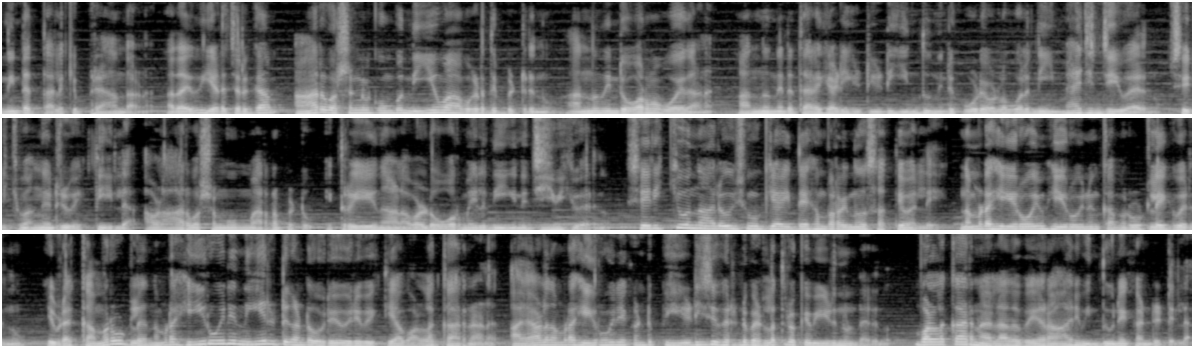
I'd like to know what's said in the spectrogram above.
നിന്റെ തലയ്ക്ക് ഭ്രാന്താണ്. അതായത് ഇട ചെറുക്കാം ആറ് വർഷങ്ങൾക്ക് മുമ്പ് നീയും ആ അപകടത്തിൽപ്പെട്ടിരുന്നു അന്ന് നിന്റെ ഓർമ്മ പോയതാണ്. അന്ന് നിന്റെ തലയ്ക്ക് അടി കിട്ടിയിട്ട് ഇന്ദു നിന്റെ കൂടെ ഉള്ള പോലെ നീ ഇമാജിൻ ചെയ്യുമായിരുന്നു ശരിക്കും അങ്ങനെ ഒരു വ്യക്തിയില്ല. അവൾ ആറ് വർഷം മുമ്പ് മരണപ്പെട്ടു. ഇത്രയും നാൾ അവളുടെ ഓർമ്മയിൽ നീ ഇങ്ങനെ ജീവിക്കുമായിരുന്നു ശരിക്കും ഒന്ന് ആലോചിച്ച് നോക്കിയാൽ ഇദ്ദേഹം പറയുന്നത് സത്യമല്ലേ? നമ്മുടെ ഹീറോയും ഹീറോയിനും കമറൂട്ടിലേക്ക് വരുന്നു. ഇവിടെ കമറൂട്ടിൽ നമ്മുടെ ഹീറോയിനെ നേരിട്ട് കണ്ട ഒരേ ഒരു വ്യക്തി ആ വള്ളക്കാരനാണ്. അയാൾ നമ്മുടെ ഹീറോയിനെ കണ്ട് പേടിച്ച് വരേണ്ട വെള്ളത്തിലൊക്കെ വീഴുന്നുണ്ടായിരുന്നു. വള്ളക്കാരനല്ലാതെ വേറെ ആരും ഇന്ദുവിനെ കണ്ടിട്ടില്ല.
